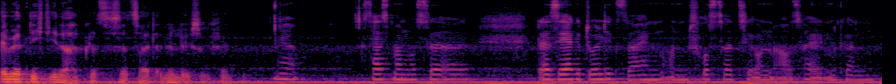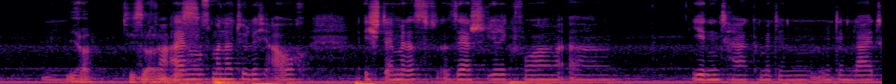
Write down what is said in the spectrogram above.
Er wird nicht innerhalb kürzester Zeit eine Lösung finden. Ja, das heißt, man muss äh, da sehr geduldig sein und Frustrationen aushalten können. Mhm. Ja, Sie sagen und Vor allem muss man natürlich auch, ich stelle mir das sehr schwierig vor, äh, jeden Tag mit dem, mit dem Leid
